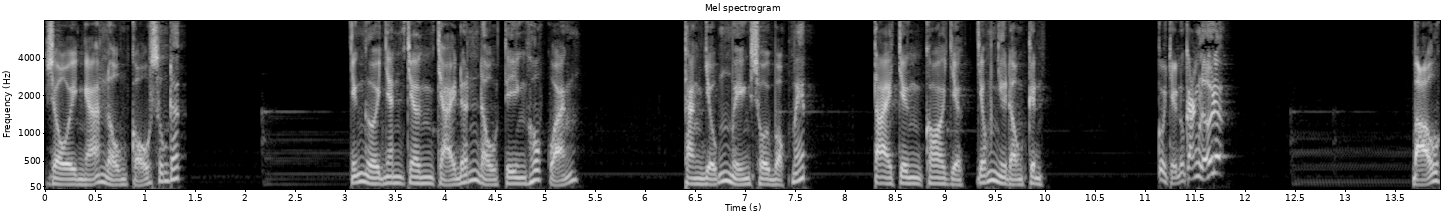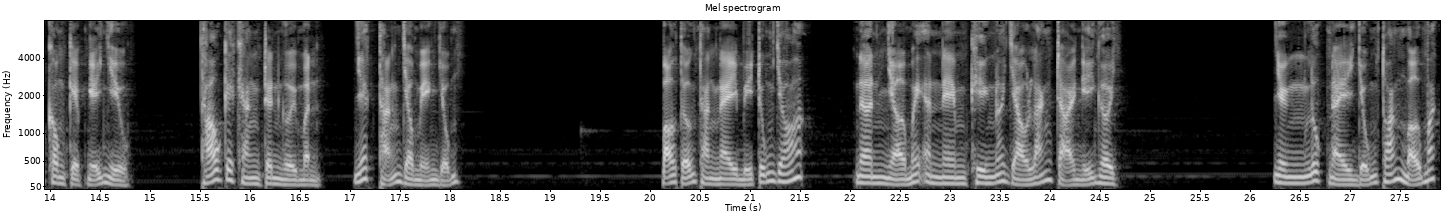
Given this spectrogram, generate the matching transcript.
Rồi ngã lộn cổ xuống đất Những người nhanh chân chạy đến đầu tiên hốt quảng Thằng Dũng miệng sùi bọt mép tay chân co giật giống như động kinh Cô chuyện nó cắn lửa đó Bảo không kịp nghĩ nhiều. Tháo cái khăn trên người mình, Nhét thẳng vào miệng Dũng. Bảo tưởng thằng này bị trúng gió, Nên nhờ mấy anh em khiêng nó vào láng trại nghỉ ngơi. Nhưng lúc này Dũng thoáng mở mắt.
